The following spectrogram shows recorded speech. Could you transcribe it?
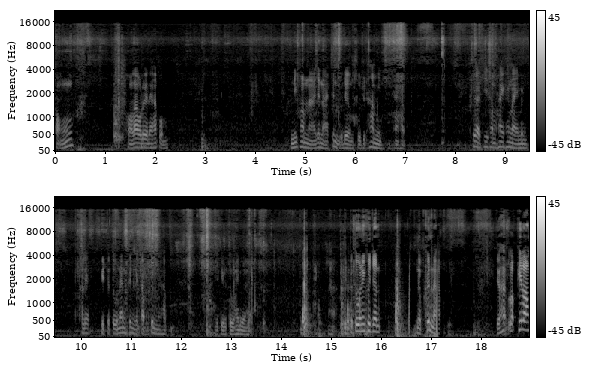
ของของเราเลยนะครับ ผมอันนี้ความหนาจะหนาขึ้นกว่าเดิม 0.5 มิลนะครับ เพื่อที่ทำให้ข้างในมันเขาเรียกปิดประตูแน่นขึ้นกระชับขึ้นนะครับเดี๋ยวปิดประตูให้ดูนะครับ ปิดประตูนี่คือจะเหนืบขึ้นนะครับ เดี๋ยวฮะพี่ลอง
